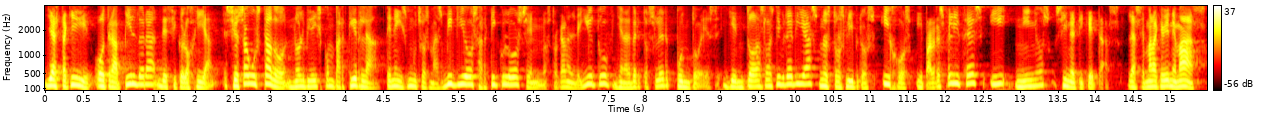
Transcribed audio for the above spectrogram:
Y hasta aquí otra píldora de psicología. Si os ha gustado, no olvidéis compartirla. Tenéis muchos más vídeos, artículos en nuestro canal de YouTube y en albertosoler.es. Y en todas las librerías nuestros libros Hijos y Padres Felices y Niños sin etiquetas. La semana que viene más.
